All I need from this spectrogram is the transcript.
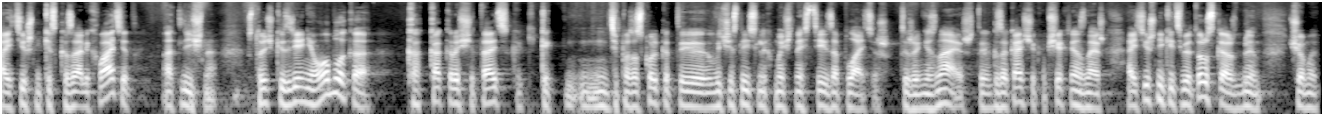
айтишники сказали хватит, отлично. С точки зрения облака, как, как рассчитать, как, как, типа, за сколько ты вычислительных мощностей заплатишь? Ты же не знаешь, ты как заказчик вообще не знаешь. Айтишники тебе тоже скажут, блин, что мы,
